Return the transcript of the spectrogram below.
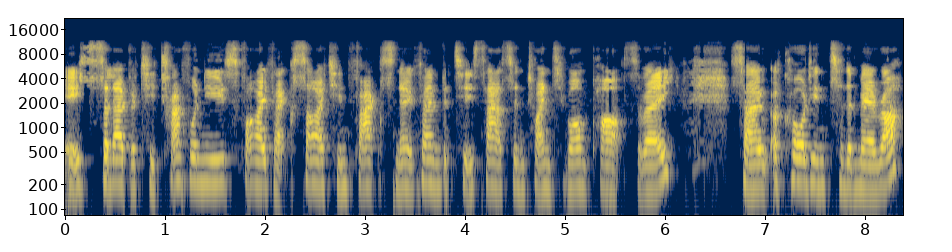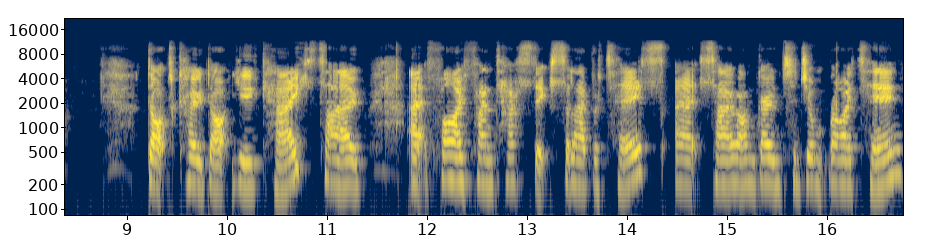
is Celebrity Travel News 5 Exciting Facts November 2021 Part 3. So according to the Mirror .co.uk so uh, five fantastic celebrities uh, so I'm going to jump right in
